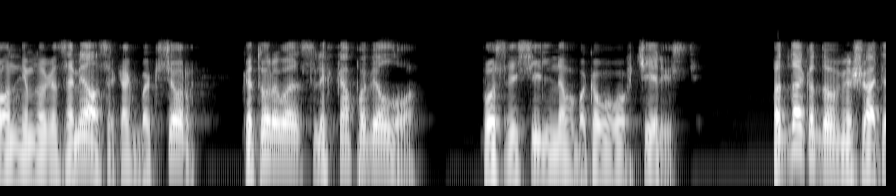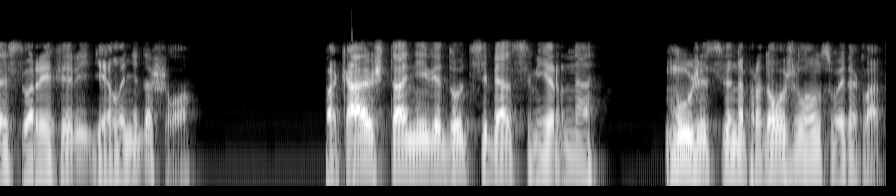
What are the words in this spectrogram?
он немного замялся, как боксер, которого слегка повело после сильного бокового в челюсть. Однако до вмешательства рефери дело не дошло. «Пока что они ведут себя смирно», — мужественно продолжил он свой доклад.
